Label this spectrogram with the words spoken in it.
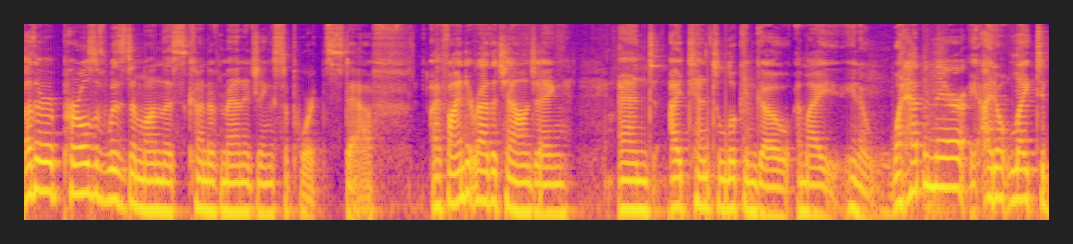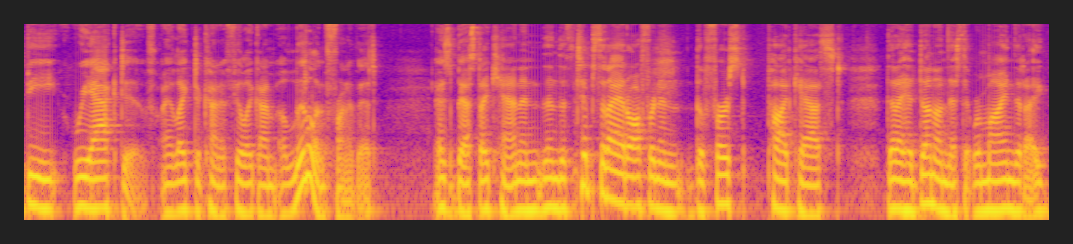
Other pearls of wisdom on this kind of managing support staff. I find it rather challenging and I tend to look and go, Am I, you know, what happened there? I don't like to be reactive. I like to kind of feel like I'm a little in front of it as best I can. And then the tips that I had offered in the first podcast that I had done on this that were mine that I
